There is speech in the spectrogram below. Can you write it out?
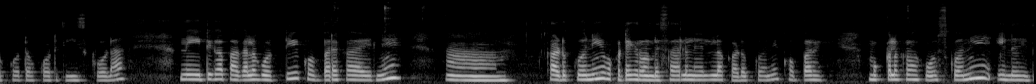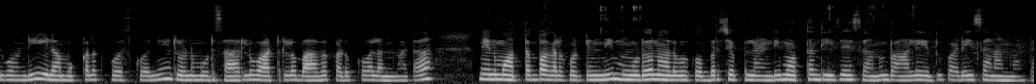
ఒక్కోటి ఒక్కోటి తీసి కూడా. నీట్గా పగలగొట్టి కొబ్బరికాయని కడుక్కొని ఒకటికి రెండు సార్లు నీళ్ళలో కడుక్కొని కొబ్బరి ముక్కలుగా కోసుకొని ఇలా ఇదిగోండి ఇలా ముక్కలకు కోసుకొని రెండు మూడు సార్లు వాటర్లో బాగా కడుక్కోవాలన్నమాట. నేను మొత్తం పగలగొట్టింది మూడో నాలుగో కొబ్బరి చెప్పులండి. మొత్తం తీసేసాను బాగాలేదు పడేసాను అనమాట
